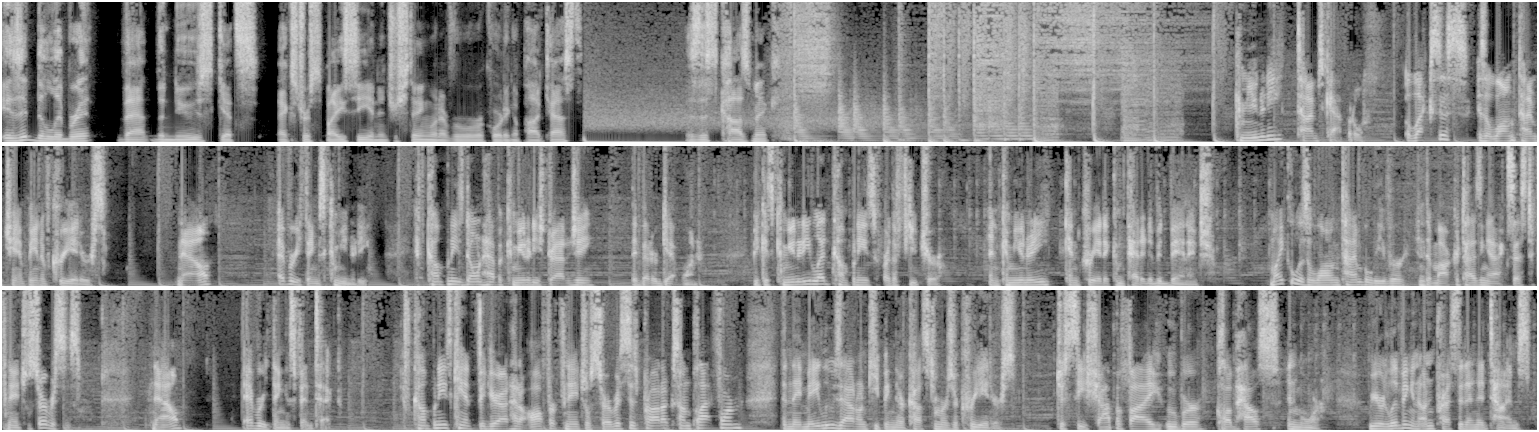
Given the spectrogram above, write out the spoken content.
is it deliberate that the news gets extra spicy and interesting whenever we're recording a podcast? Is this cosmic? Community times capital. Alexis is a longtime champion of creators. Now, everything's community. If companies don't have a community strategy, they better get one. Because community led companies are the future, and community can create a competitive advantage. Michael is a longtime believer in democratizing access to financial services. Now, everything is fintech. If companies can't figure out how to offer financial services products on platform, then they may lose out on keeping their customers or creators. Just see Shopify, Uber, Clubhouse, and more. We are living in unprecedented times.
